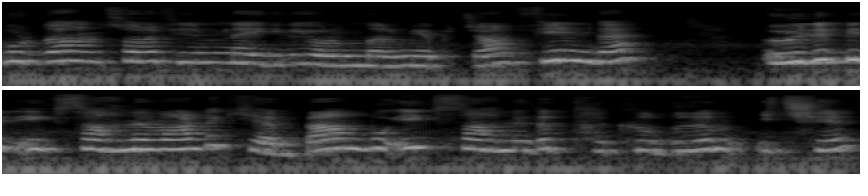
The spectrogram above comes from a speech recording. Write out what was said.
Buradan sonra filmle ilgili yorumlarımı yapacağım. Filmde öyle bir ilk sahne vardı ki ben bu ilk sahnede takıldığım için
